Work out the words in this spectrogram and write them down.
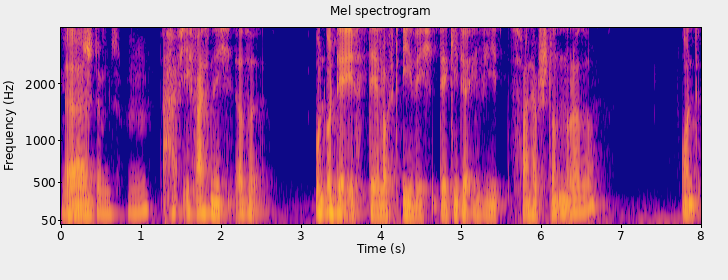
Ja, äh, stimmt. Mhm. Ich weiß nicht. Also, und, und der ist, der läuft ewig. Der geht ja irgendwie zweieinhalb Stunden oder so. Und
